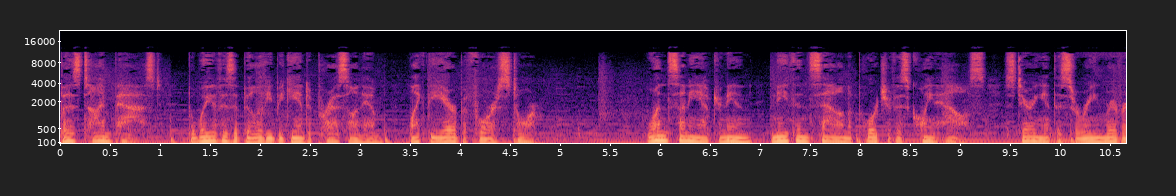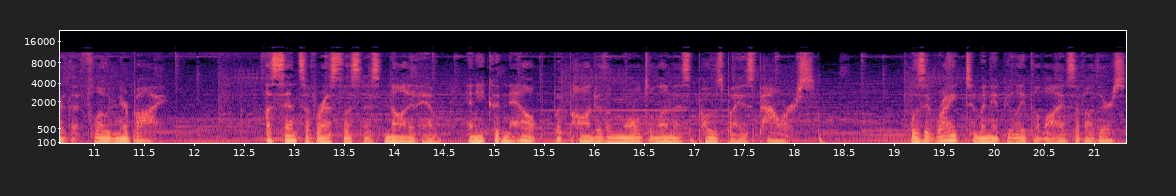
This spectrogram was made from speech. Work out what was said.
But as time passed, the weight of his ability began to press on him, like the air before a storm. One sunny afternoon, Nathan sat on the porch of his quaint house, staring at the serene river that flowed nearby. A sense of restlessness gnawed at him, and he couldn't help but ponder the moral dilemmas posed by his powers. Was it right to manipulate the lives of others,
